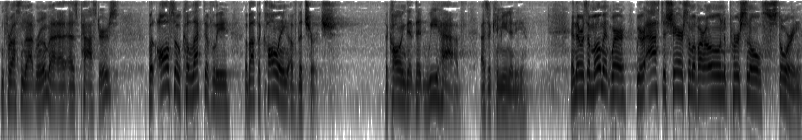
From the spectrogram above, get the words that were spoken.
and for us in that room as pastors, but also collectively about the calling of the church. The calling that, that we have as a community. And there was a moment where we were asked to share some of our own personal story.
